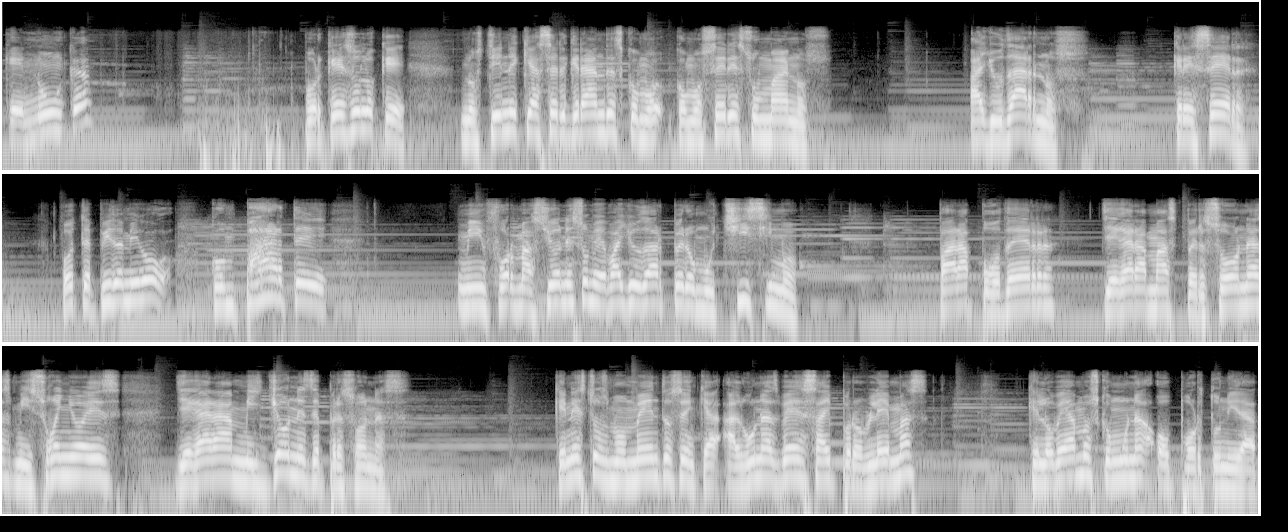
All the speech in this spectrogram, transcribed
que nunca, porque eso es lo que nos tiene que hacer grandes como, como seres humanos, ayudarnos, crecer. Pues te pido, amigo, comparte mi información, eso me va a ayudar, pero muchísimo, para poder llegar a más personas. Mi sueño es llegar a millones de personas. Que en estos momentos en que algunas veces hay problemas, que lo veamos como una oportunidad.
